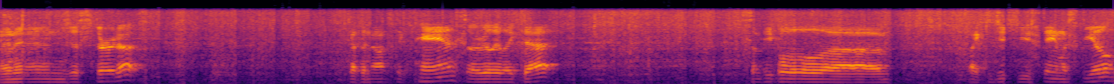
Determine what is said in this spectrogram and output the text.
And then just stir it up. Got the nonstick pan, so I really like that. Some people uh, like to just use stainless steel.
